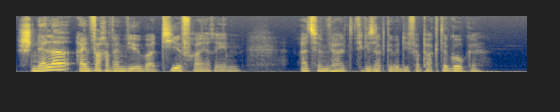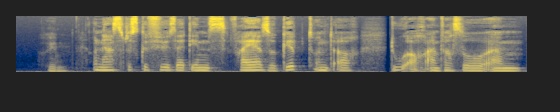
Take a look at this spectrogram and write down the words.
schneller, einfacher, wenn wir über tierfrei reden, als wenn wir halt, wie gesagt, über die verpackte Gurke reden. Und hast du das Gefühl, seitdem es Freier so gibt und auch du auch einfach so ähm,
